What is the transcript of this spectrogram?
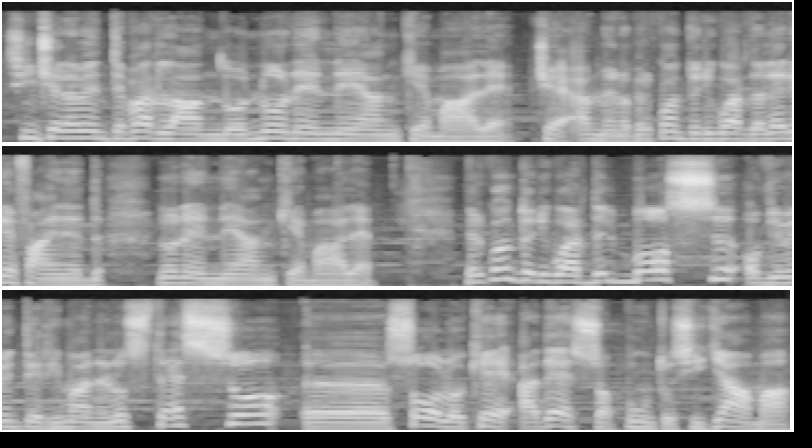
sinceramente parlando non è neanche male. Cioè, almeno per quanto riguarda le Refined non è neanche male. Per quanto riguarda il boss, ovviamente rimane lo stesso, eh, solo che adesso appunto si chiama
